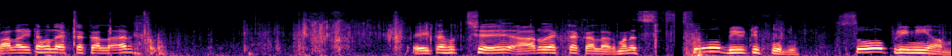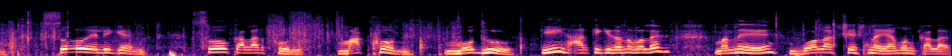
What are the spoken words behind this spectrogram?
কালার এটা হলো একটা কালার। এইটা হচ্ছে আরও একটা কালার মানে so beautiful so premium so elegant so colourful মাখন, মধু, কি? আর কি কি জানো বলে? মানে বলার শেষ নাই এমন কালার।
